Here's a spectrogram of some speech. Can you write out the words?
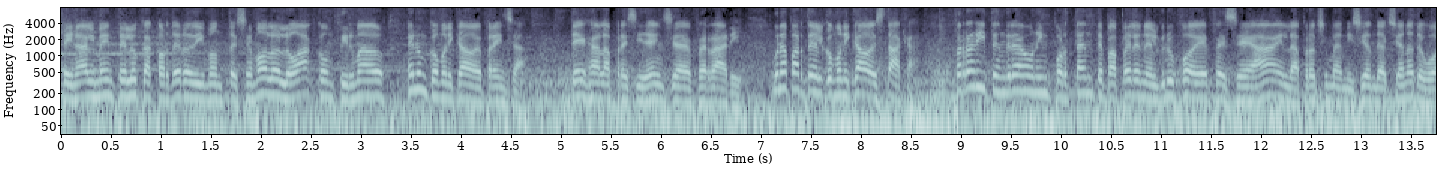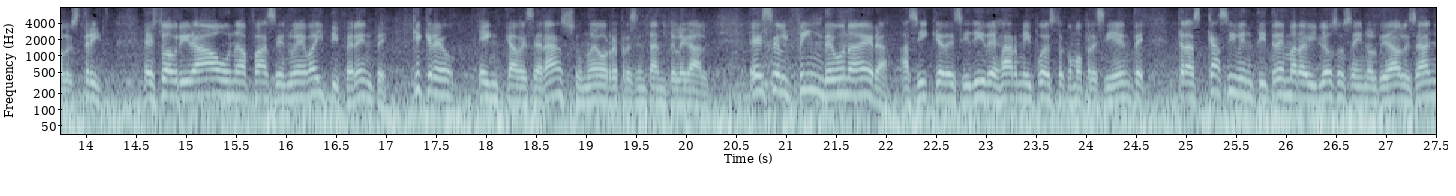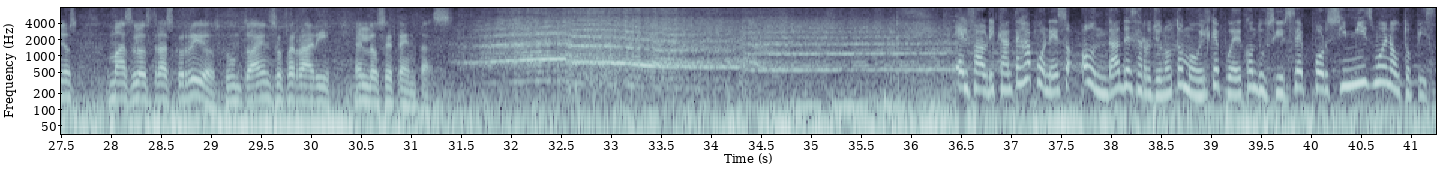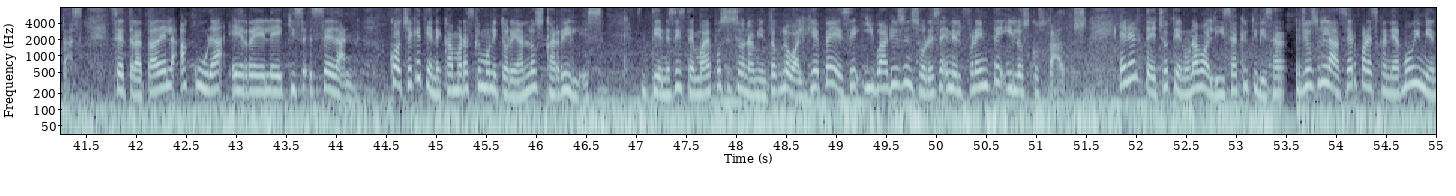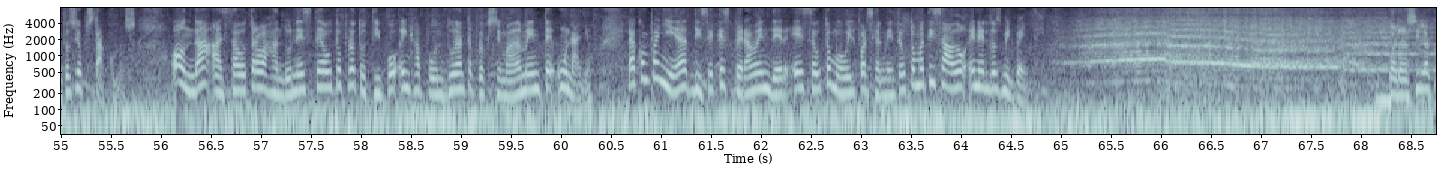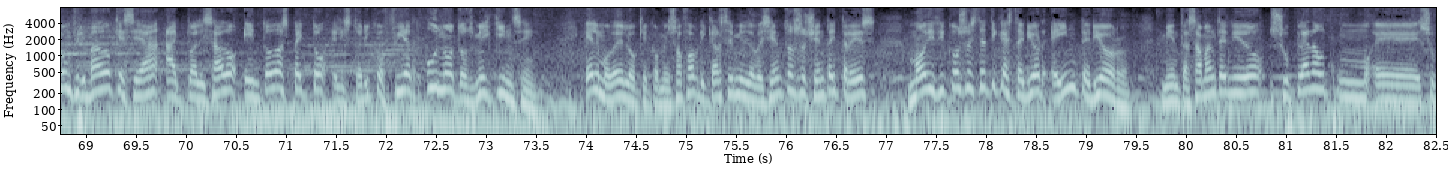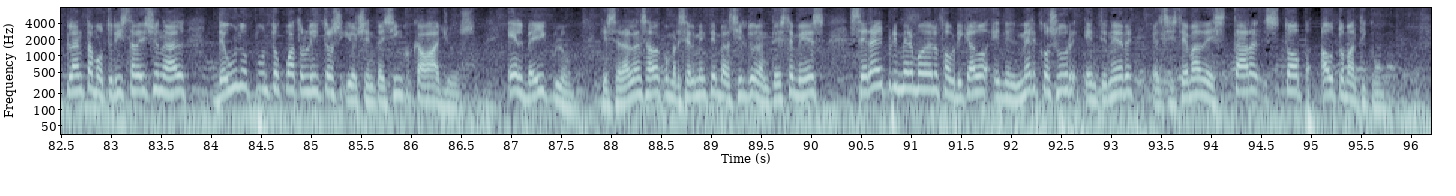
Finalmente, Luca Cordero di Montesemolo lo ha confirmado en un comunicado de prensa. Deja la presidencia de Ferrari. Una parte del comunicado destaca. Ferrari tendrá un importante papel en el grupo FCA en la próxima emisión de acciones de Wall Street. Esto abrirá una fase nueva y diferente, que creo encabezará su nuevo representante legal. Es el fin de una era, así que decidí dejar mi puesto como presidente tras casi 23 maravillosos e inolvidables años, más los transcurridos junto a Enzo Ferrari en los 70s. El fabricante japonés Honda desarrolló un automóvil que puede conducirse por sí mismo en autopistas. Se trata del Acura RLX Sedan, coche que tiene cámaras que monitorean los carriles. Tiene sistema de posicionamiento global GPS y varios sensores en el frente y los costados. En el techo tiene una baliza que utiliza rayos láser para escanear movimientos y obstáculos. Honda ha estado trabajando en este autoprototipo en Japón durante aproximadamente un año. La compañía dice que espera vender este automóvil parcialmente automatizado en el 2020. Brasil ha confirmado que se ha actualizado en todo aspecto el histórico Fiat Uno 2015. El modelo, que comenzó a fabricarse en 1983, modificó su estética exterior e interior, mientras ha mantenido su, plana, eh, planta motriz tradicional de 1.4 litros y 85 caballos. El vehículo, que será lanzado comercialmente en Brasil durante este mes, será el primer modelo fabricado en el Mercosur en tener el sistema de Start-Stop automático.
